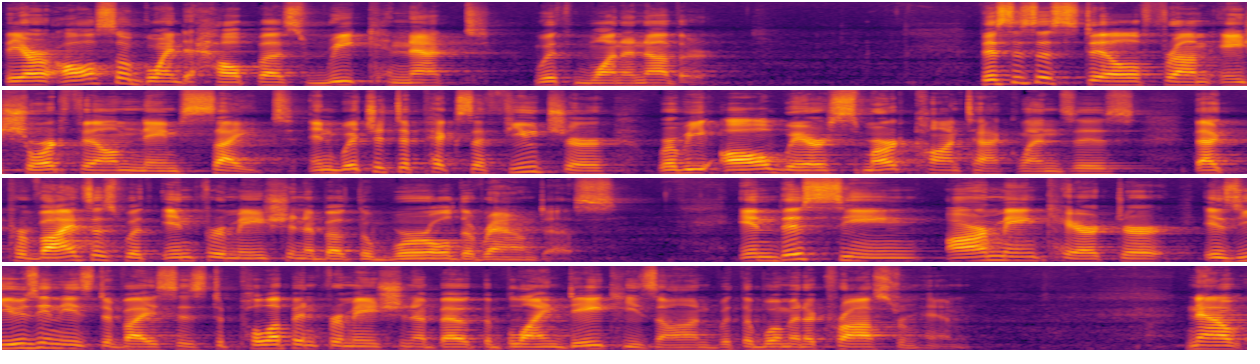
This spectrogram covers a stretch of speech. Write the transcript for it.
they are also going to help us reconnect with one another. This is a still from a short film named Sight, in which it depicts a future where we all wear smart contact lenses that provides us with information about the world around us. In this scene, our main character is using these devices to pull up information about the blind date he's on with the woman across from him. Now,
